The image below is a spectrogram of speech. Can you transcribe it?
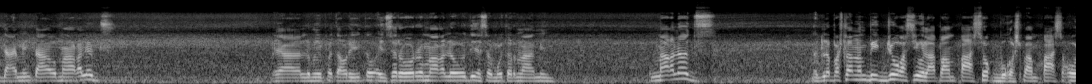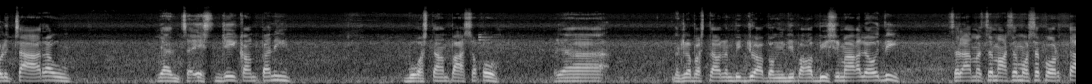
daming tao mga kalods. Kaya lumipat ako rito. Ayun sa Roro mga kalodi, sa motor namin. Yan, mga kalods, naglabas lang ng video kasi wala pa ang pasok. Bukas pa ang pasok ulit sa araw. Yan, sa SJ Company. Bukas na ang pasok ko. Kaya naglabas na ako ng video habang hindi pa ako busy mga kalodi. Salamat sa mga sumusuporta.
